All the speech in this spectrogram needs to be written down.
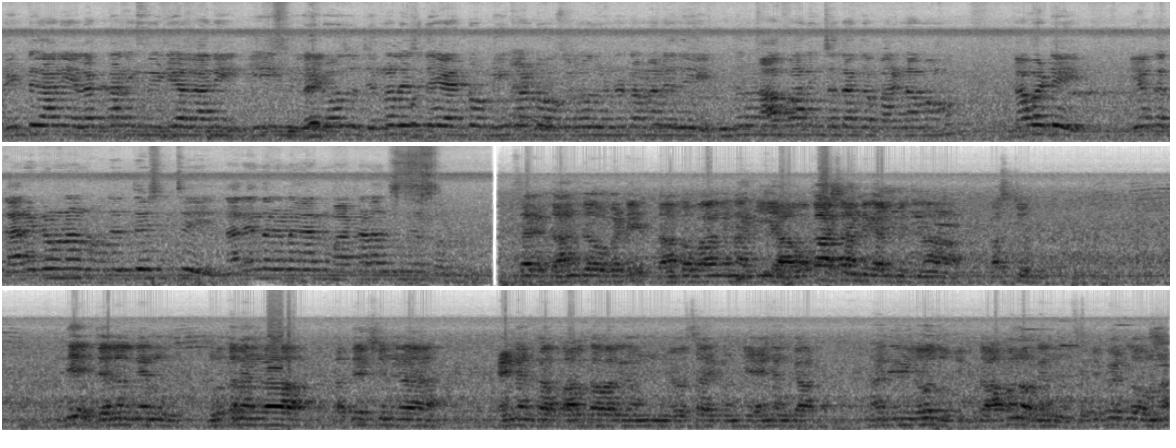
ప్రింట్ కానీ ఎలక్ట్రానిక్ మీడియా కానీ ఈ రోజు జర్నలిస్ట్ డే అంటూ మీకంటూ ఒక రోజు ఉండటం అనేది ఆహ్వానించదగ్గ పరిణామము. కాబట్టి ఈ యొక్క కార్యక్రమాన్ని ఉద్దేశించి నరేంద్ర గారిని మాట్లాడాల్సిందిగా కోరుతున్నాను. సరే దాంట్లో ఒకటి దాంతో భాగంగా నాకు ఈ అవకాశాన్ని కల్పించిన ఫస్ట్ ఇదే జనరల్ నేను నూతనంగా అధ్యక్షునిగా అయినాక పాలకవర్గం వ్యవసాయ కమిటీ అయినాక నాకు ఈరోజు ఇప్పుడు హాఫ్ నేను సిద్దిపేటలో ఉన్నా.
